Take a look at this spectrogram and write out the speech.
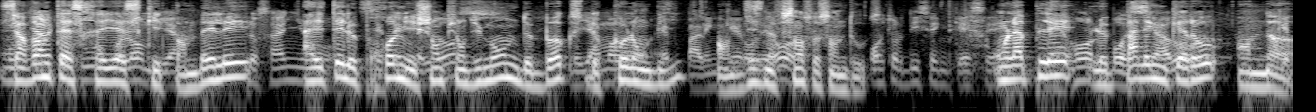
Cervantes Reyes Kid Pambele a été le premier champion du monde de boxe de Colombie en 1972. On l'appelait le Palenquero en or,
